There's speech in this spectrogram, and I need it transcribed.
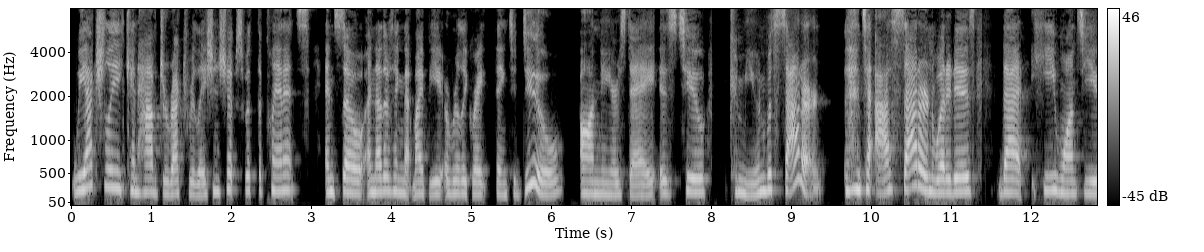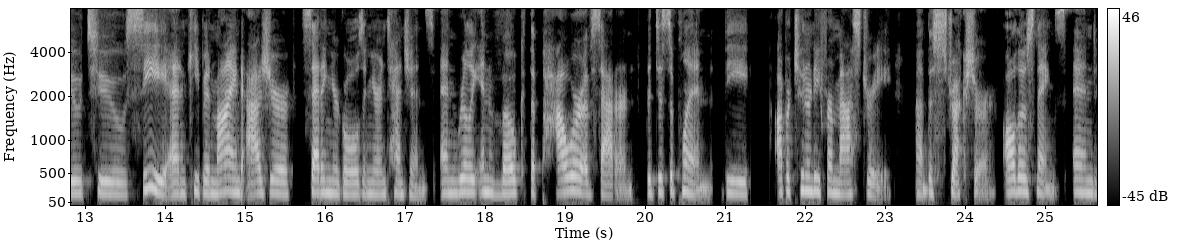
we actually can have direct relationships with the planets. And so another thing that might be a really great thing to do on new year's day is to commune with saturn to ask Saturn what it is that he wants you to see and keep in mind as you're setting your goals and your intentions and really invoke the power of Saturn, the discipline, the opportunity for mastery, uh, the structure, all those things, and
